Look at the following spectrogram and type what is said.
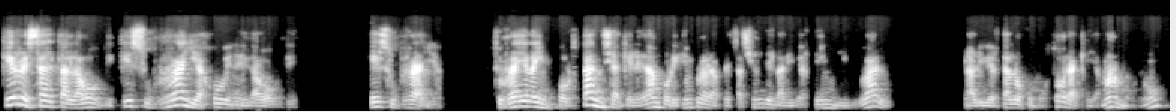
¿Qué resalta la OCDE? ¿Qué subraya, jóvenes, la OCDE? ¿Qué subraya? Subraya la importancia que le dan, por ejemplo, a la prestación de la libertad individual, la libertad locomotora que llamamos, ¿no?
